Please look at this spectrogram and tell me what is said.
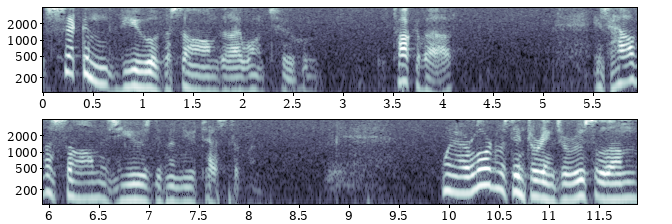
second view of the psalm that I want to talk about is how the psalm is used in the New Testament when our Lord was entering Jerusalem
